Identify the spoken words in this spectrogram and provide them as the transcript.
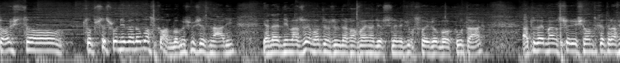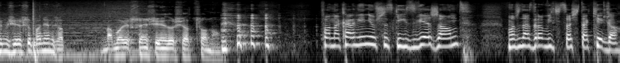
coś, co, co przyszło nie wiadomo skąd, bo myśmy się znali. Ja nawet nie marzyłem o tym, żeby taką fajną dziewczynę mieć u swojego boku, tak? A tutaj mam 60, trafi mi się jeszcze panienka. Na moje szczęście niedoświadczoną. Po nakarmieniu wszystkich zwierząt można zrobić coś takiego.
